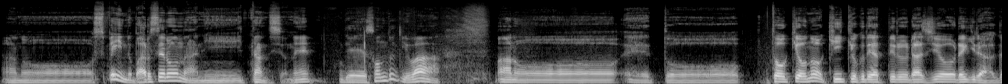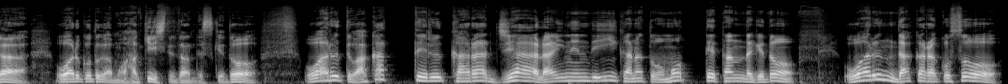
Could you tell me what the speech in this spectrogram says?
あのー、スペインのバルセロナに行ったんですよね。でその時はあのー、えっ、と東京のキー局でやってるラジオレギュラーが終わることがもうはっきりしてたんですけど終わるって分かっててるからじゃあ来年でいいかなと思ってたんだけど終わるんだからこそ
